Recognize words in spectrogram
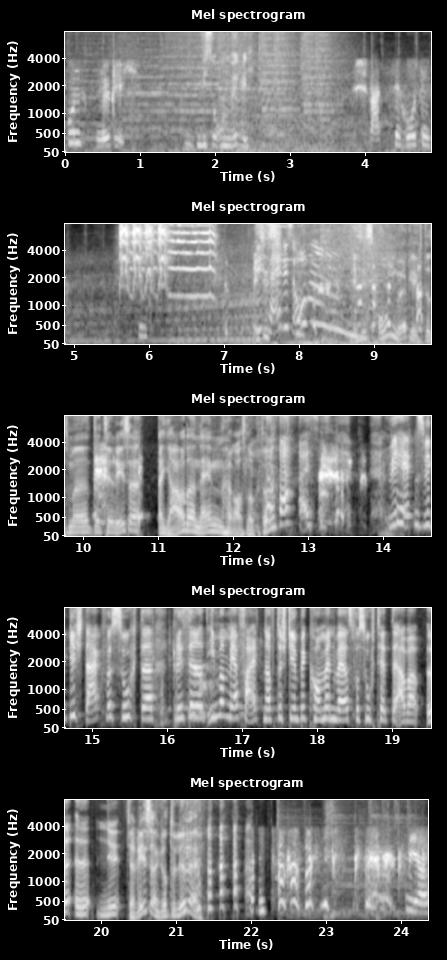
Unmöglich. Wieso unmöglich? Schwarze Hosen. Die Es ist- Zeit ist um! Es ist unmöglich, dass man der Theresa ein Ja oder ein Nein herauslockt, oder? Es ist, wir hätten es wirklich stark versucht. Der Christian hat immer mehr Falten auf der Stirn bekommen, weil er es versucht hätte, aber äh, äh, nö. Theresa, gratuliere. ja.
